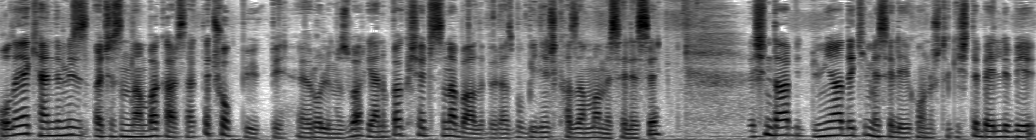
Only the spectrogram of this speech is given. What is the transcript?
olaya kendimiz açısından bakarsak da çok büyük bir e, rolümüz var. Yani bakış açısına bağlı biraz bu bilinç kazanma meselesi. E, şimdi abi dünyadaki meseleyi konuştuk işte belli bir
